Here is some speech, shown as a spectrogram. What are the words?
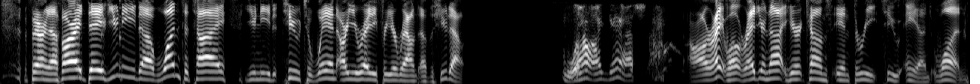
Fair enough. All right, Dave, you need uh, one to tie. You need two to win. Are you ready for your round of the shootout? Well, I guess. All right. Well, ready or not, here it comes in three, two, and one.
